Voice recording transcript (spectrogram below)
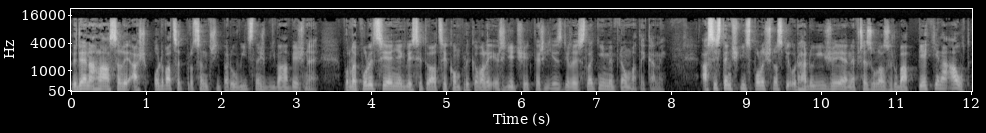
Lidé nahlásili až o 20% případů víc, než bývá běžné. Podle policie někdy situaci komplikovali i řidiči, kteří jezdili s letními pneumatikami. Asistenční společnosti odhadují, že je nepřezula zhruba pětina aut.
